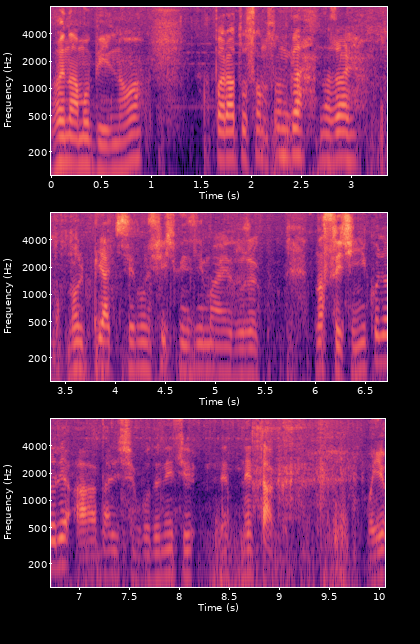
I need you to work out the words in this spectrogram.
вина мобільного апарату Samsung, на жаль, 0,5 чи 0,6 він знімає дуже насичені кольори, а далі в одиниці не, не так. Моє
